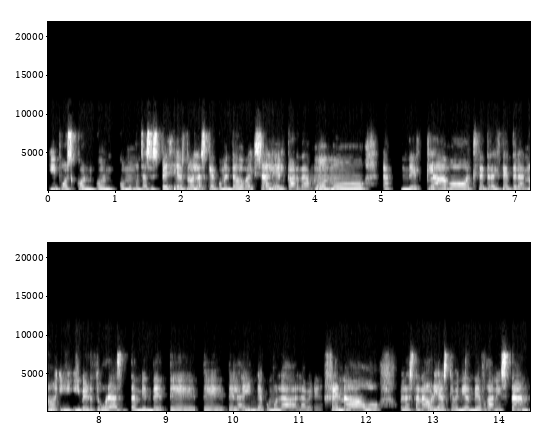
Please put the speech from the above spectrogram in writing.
y pues con, como muchas especias, ¿no? Las que ha comentado Baisali, el cardamomo, el clavo, etcétera, etcétera, ¿no? Y, verduras también de, la India como la, berenjena o, las zanahorias que venían de Afganistán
